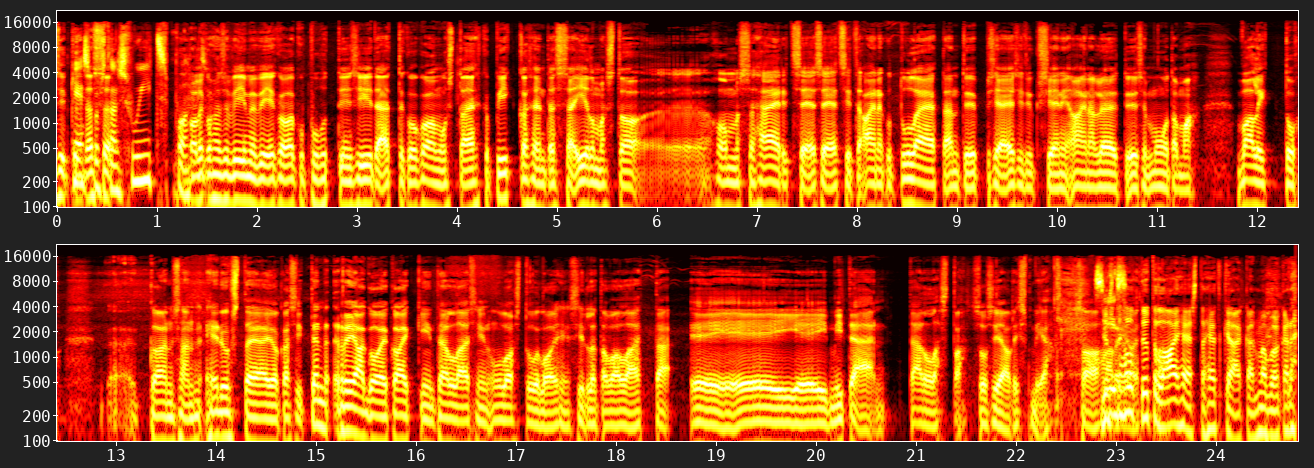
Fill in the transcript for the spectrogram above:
sitten Keskustan tässä, sweet spot. Olikohan se viime viikolla, kun puhuttiin siitä, että kokoomusta ehkä pikkasen tässä ilmastohommassa häiritsee se, että sitten aina kun tulee tämän tyyppisiä esityksiä, niin aina löytyy se muutama valittu äh, kansan edustaja, joka sitten reagoi kaikkiin tällaisiin ulostuloihin sillä tavalla, että ei, ei, ei mitään tällaista sosialismia saa Jos harjoittaa. haluatte jutella aiheesta hetken aikaa, niin mä voin käydä,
